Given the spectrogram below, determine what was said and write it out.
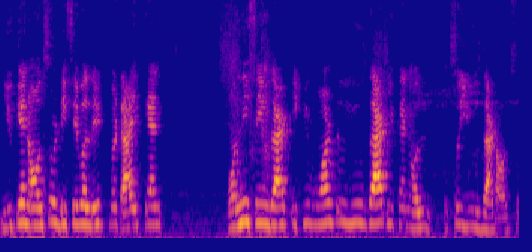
you can also disable it but i can only say that if you want to use that you can also use that also.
